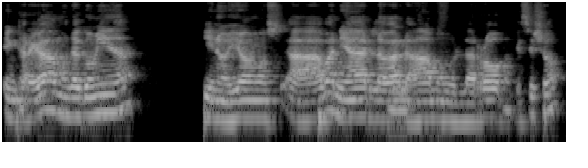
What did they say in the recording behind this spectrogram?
encargábamos la comida y nos íbamos a bañar, lavar, Mm. lavábamos la ropa, qué sé yo,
